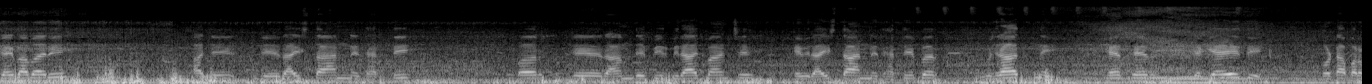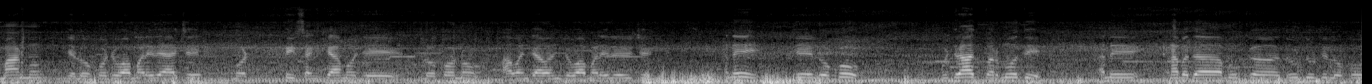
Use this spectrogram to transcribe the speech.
જય બાબા રે આજે જે રાજસ્થાન ને ધરતી પર જે રામદેવ પીર બિરાજમાન છે, એવી રાજસ્થાનની ધરતી પર ગુજરાતની ઠેર ઠેર જગ્યાએથી મોટા પ્રમાણમાં જે લોકો જોવા મળી રહ્યા છે, મોટી સંખ્યામાં જે લોકોનો આવન જાવન જોવા મળી રહ્યું છે. અને જે લોકો ગુજરાત ભરમોથી અને ઘણા બધા અમુક દૂર દૂરથી લોકો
